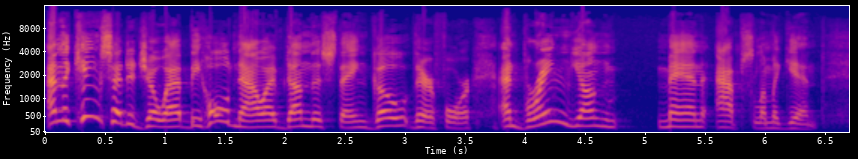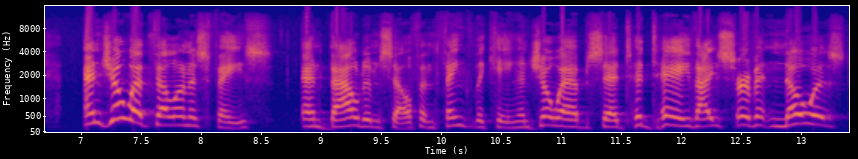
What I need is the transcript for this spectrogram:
And the king said to Joab, Behold, now I've done this thing. Go, therefore, and bring young man Absalom again. And Joab fell on his face and bowed himself and thanked the king. And Joab said, Today thy servant knowest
